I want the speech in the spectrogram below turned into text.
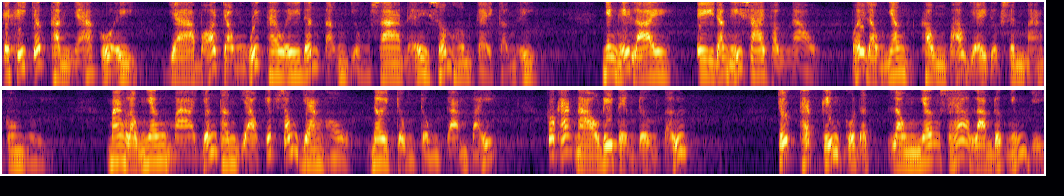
cái khí chất thanh nhã của Y và bỏ chồng quyết theo Y đến tận vùng xa để sớm hôm kề cận Y. Nhưng nghĩ lại Y đã nghĩ sai phần nào bởi lòng nhân không bảo vệ được sinh mạng con người. Mang lòng nhân mà dấn thân vào kiếp sống giang hồ nơi trùng trùng cạm bẫy, có khác nào đi tìm đường tử. Trước thép kiếm của địch, lòng nhân sẽ làm được những gì?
